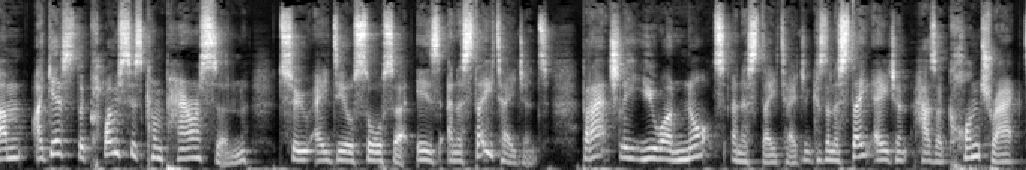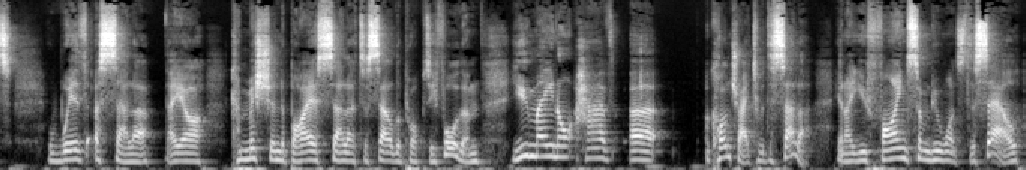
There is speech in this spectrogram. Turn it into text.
Um, I guess the closest comparison to a deal sourcer is an estate agent, but actually, you are not an estate agent because an estate agent has a contract with a seller. They are commissioned by a seller to sell the property for them. You may not have a, a contract with the seller. You know, you find someone who wants to sell,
